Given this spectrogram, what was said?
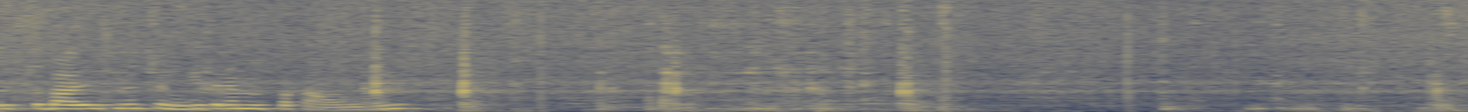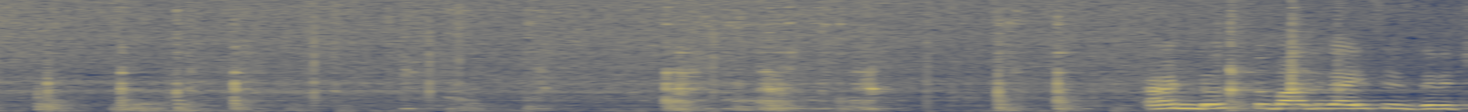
ਉਸ ਤੋਂ ਬਾਅਦ ਇਸ ਨੂੰ ਚੰਗੀ ਤਰ੍ਹਾਂ ਮੈਂ ਪਕਾਉਂਗੀ ਐਂਡ ਉਸ ਤੋਂ ਬਾਅਦ ਗਾਇਸ ਇਸ ਦੇ ਵਿੱਚ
